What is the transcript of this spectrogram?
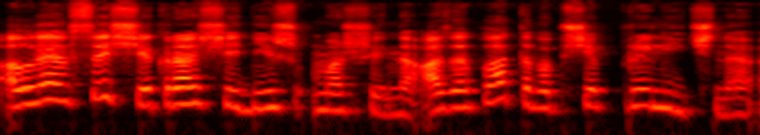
але все ще краще, ніж машина. А зарплата взагалі прилічна.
